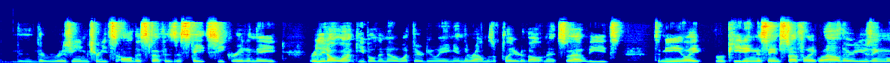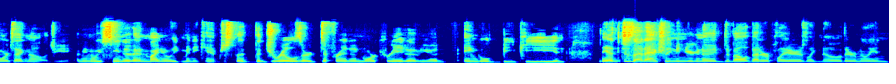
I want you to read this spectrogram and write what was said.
the, the regime treats all this stuff as a state secret and they really don't want people to know what they're doing in the realms of player development. So that leads to me like repeating the same stuff like, well, they're using more technology. I mean, we've seen it in minor league minicamp. Just the, the drills are different and more creative. You had angled BP and yeah, does that actually mean you're gonna develop better players? Like, no, there are a million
